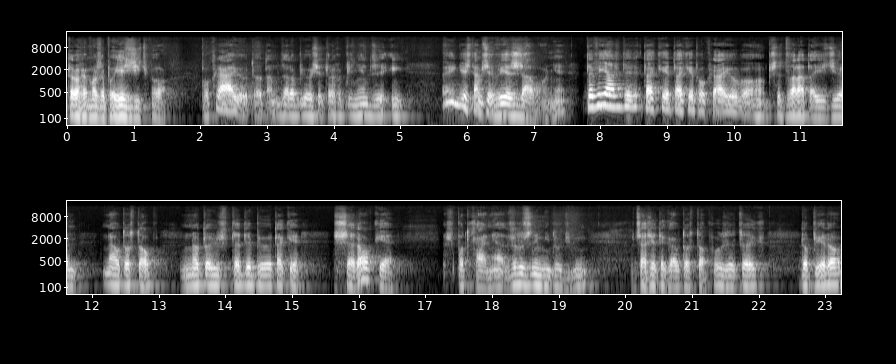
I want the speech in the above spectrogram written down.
trochę może pojeździć po, po kraju, to tam zarobiło się trochę pieniędzy i, no i gdzieś tam się wyjeżdżało, nie. Te wyjazdy takie, takie po kraju, bo przez dwa lata jeździłem na autostop, no to już wtedy były takie szerokie spotkania z różnymi ludźmi w czasie tego autostopu, że człowiek dopiero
